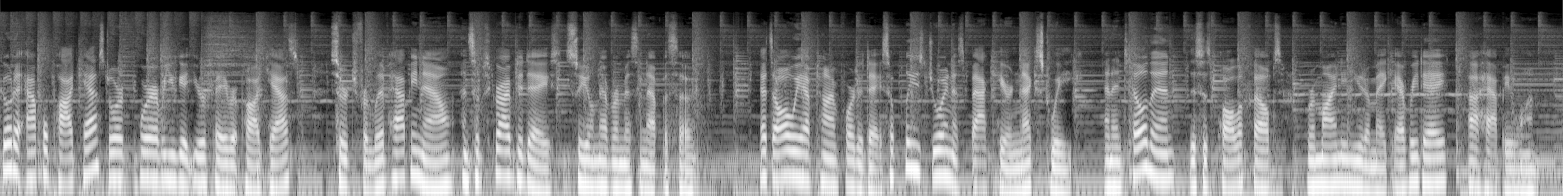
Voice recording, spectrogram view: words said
go to Apple Podcast or wherever you get your favorite podcast Search for Live Happy Now and subscribe today so you'll never miss an episode. That's all we have time for today, so please join us back here next week. And until then, this is Paula Phelps reminding you to make every day a happy one.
